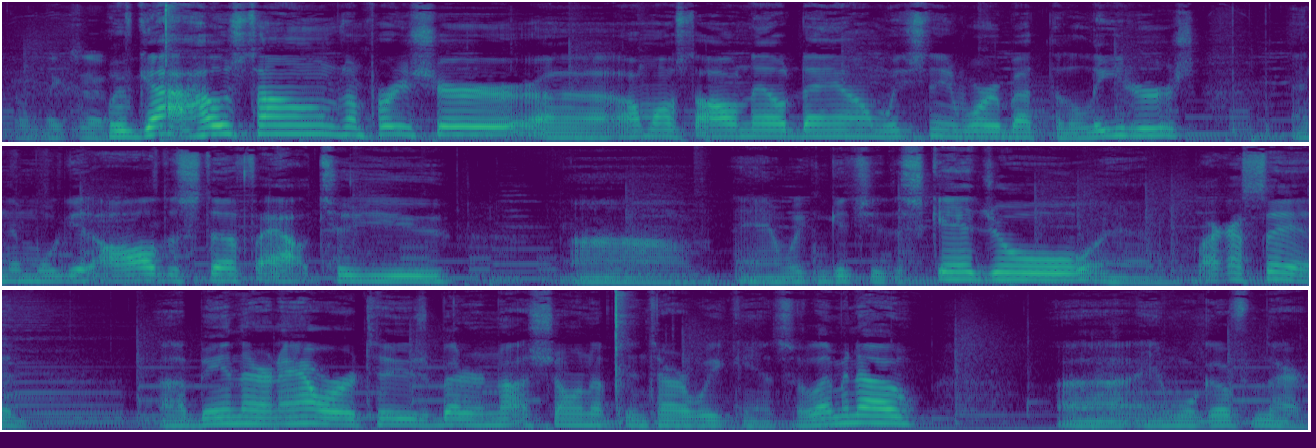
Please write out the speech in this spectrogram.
I don't think so. We've got host homes, I'm pretty sure, uh, almost all nailed down. We just need to worry about the leaders, and then we'll get all the stuff out to you, um, and we can get you the schedule. And like I said, uh, being there an hour or two is better than not showing up the entire weekend. So let me know uh, and we'll go from there.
